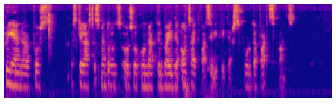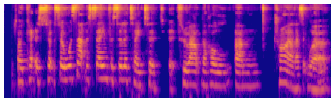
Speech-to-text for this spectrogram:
pre and uh, post skill assessment was also conducted by the on-site facilitators for the participants. Okay, so, so was that the same facilitated throughout the whole um, trial, as it were?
